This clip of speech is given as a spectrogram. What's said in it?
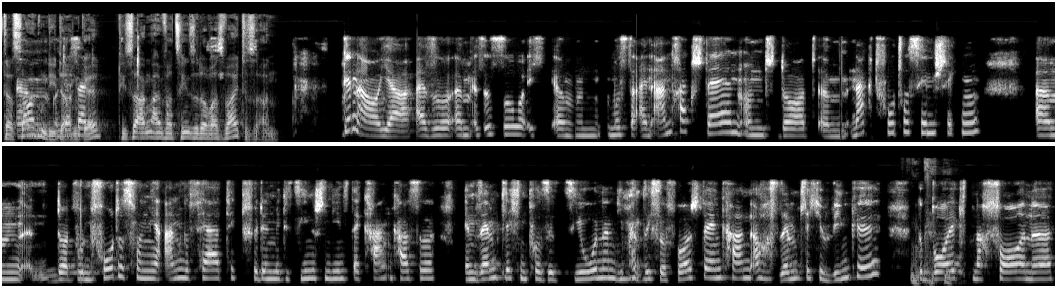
Das sagen ähm, die dann, deshalb, gell? Die sagen einfach, ziehen Sie doch was Weites an. Genau, ja. Also ähm, es ist so, ich ähm, musste einen Antrag stellen und dort ähm, Nacktfotos hinschicken. Ähm, dort wurden Fotos von mir angefertigt für den medizinischen Dienst der Krankenkasse in sämtlichen Positionen, die man sich so vorstellen kann, auch sämtliche Winkel, okay. gebeugt nach vorne,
